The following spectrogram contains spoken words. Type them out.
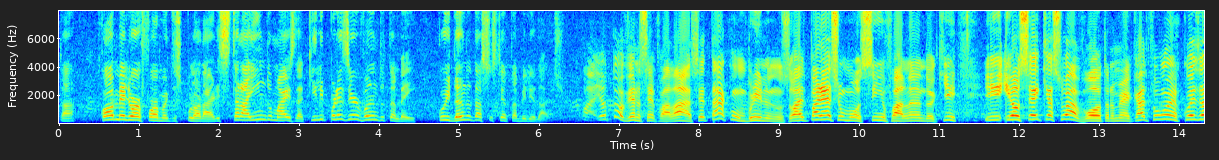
Tá? Qual a melhor forma de explorar? Extraindo mais daquilo e preservando também, cuidando da sustentabilidade. Eu estou vendo você falar, você está com um brilho nos olhos, parece um mocinho falando aqui, e eu sei que a sua volta no mercado foi uma coisa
